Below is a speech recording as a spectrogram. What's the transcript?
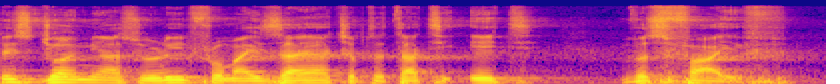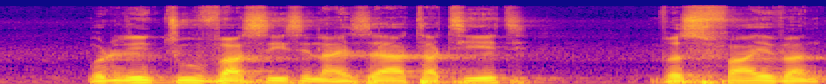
Please join me as we read from Isaiah chapter 38, verse 5. We're reading two verses in Isaiah 38, verse 5 and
